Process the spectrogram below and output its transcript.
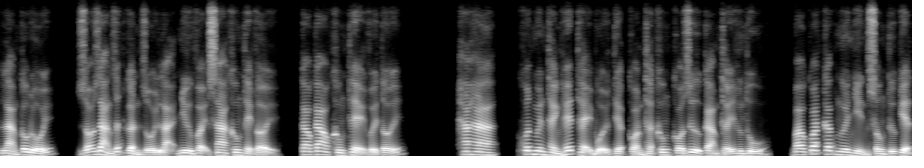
làm câu đối, rõ ràng rất gần rồi lại như vậy xa không thể vời, cao cao không thể với tới. Ha ha, khuất nguyên thành hết thể buổi tiệc còn thật không có dư cảm thấy hứng thú, bao quát các ngươi nhìn sông tứ kiệt.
